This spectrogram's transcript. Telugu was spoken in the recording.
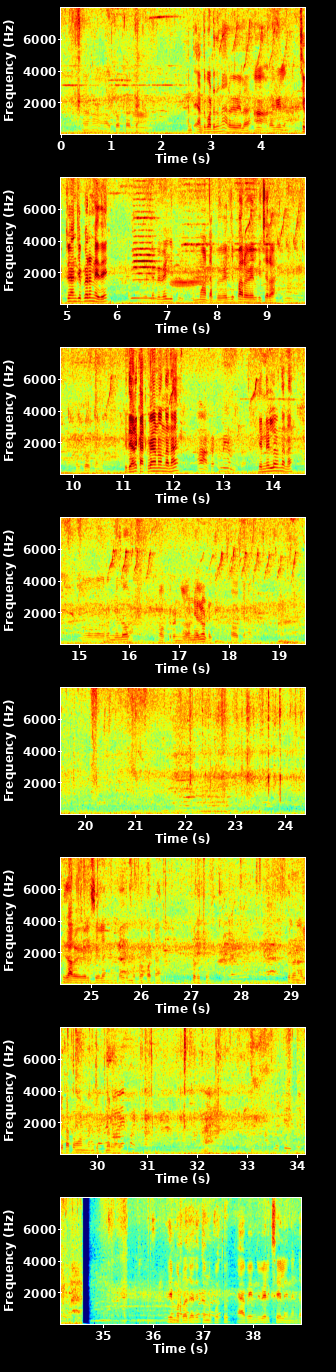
ఓకే ఓకే ఓకే. ఎంత ఎంత పడుతుందా అరవై వేల అరవై వేలు అన్న చెప్తున్నా అని చెప్పారండి ఇది? డెబ్బై వేలు చెప్పింది అమ్మా డెబ్బై వేలు చెప్పి అరవై వేలకి ఇచ్చారా. ఓకే ఓకే అన్న. ఇదేమైనా కట్టకమేమైనా ఉందన్నా? ఆ, కట్ట మీద ఉంది ఎన్ని నెలలు ఉందన్నా? రెండు నెలలు. ఓకే రెండు నెలలు. రెండు నెలలు ఉంటుంది ఓకేనా ఇది అరవై వేలకు సేల్ అయిందంటే. ఇది మూడు పడ్డ. చూడొచ్చు. రెండు నెలలు కట్టమని చెప్తున్నారు మరి. ఇది ముర్రాజాది దున్నపోతు. యాభై ఎనిమిది వేలకు సేల్ అయిందంట.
